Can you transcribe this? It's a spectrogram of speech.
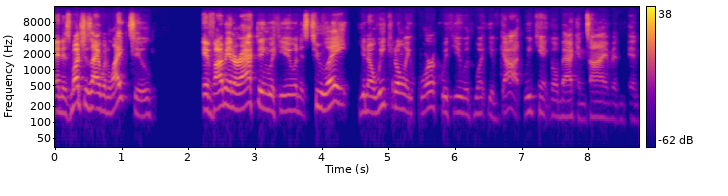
And as much as I would like to, if I'm interacting with you and it's too late, you know, we can only work with you with what you've got. We can't go back in time and and,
